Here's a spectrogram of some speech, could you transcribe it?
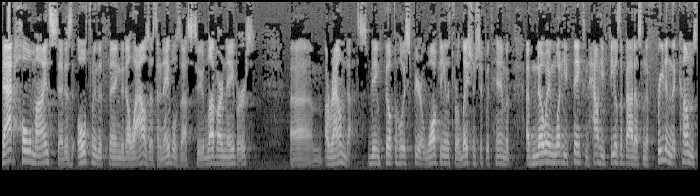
that whole mindset is ultimately the thing that allows us and enables us to love our neighbors um, around us, being filled with the Holy Spirit, walking in this relationship with Him, of, of knowing what He thinks and how He feels about us, and the freedom that comes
